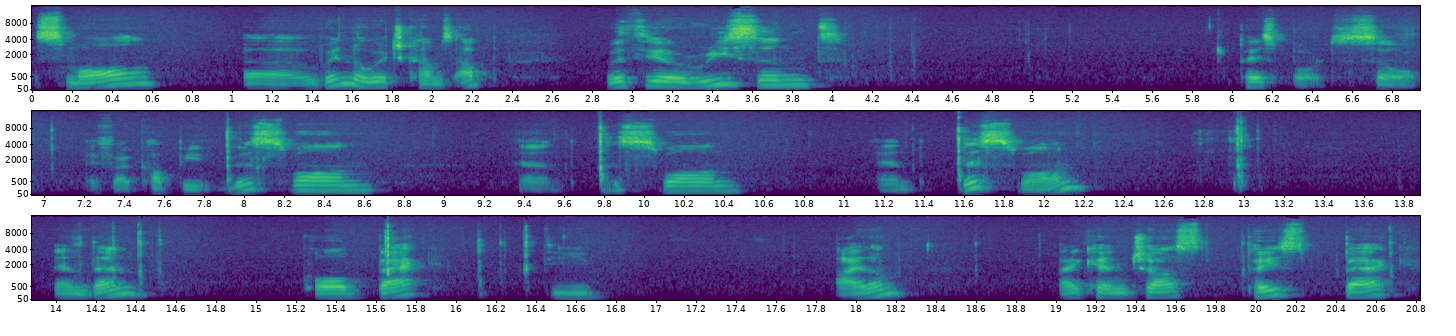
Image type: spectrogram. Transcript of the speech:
small uh, window which comes up with your recent pasteboard. So if I copy this one and this one and this one and then call back the item, I can just paste back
